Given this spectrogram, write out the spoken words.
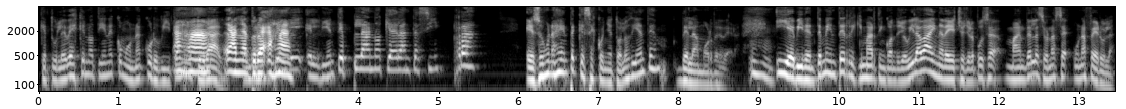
que tú le ves que no tiene como una curvita Ajá, natural. la natural, ajá. El, el diente plano aquí adelante así, ra. Eso es una gente que se escoñetó los dientes de la mordedera. Ujú. Y evidentemente Ricky Martin, cuando yo vi la vaina, de hecho yo le puse, mándale hacer una, una férula.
